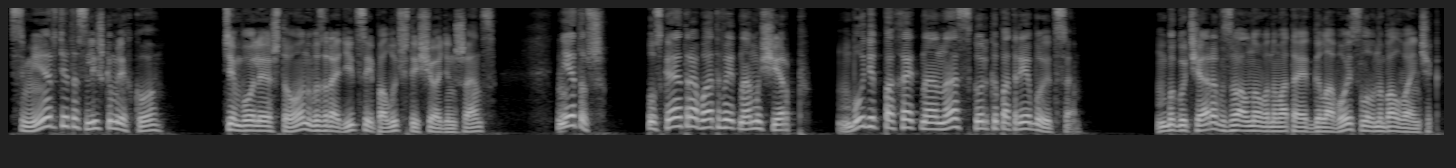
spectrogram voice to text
«Смерть — это слишком легко. Тем более, что он возродится и получит еще один шанс. Нет уж, пускай отрабатывает нам ущерб. Будет пахать на нас, сколько потребуется». Богучаров взволнованно мотает головой, словно болванчик.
